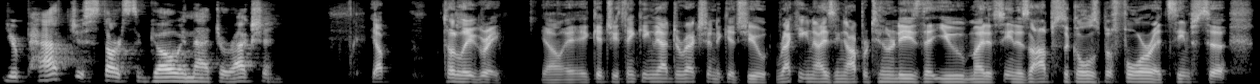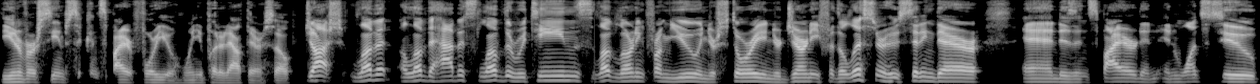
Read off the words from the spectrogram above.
your path just starts to go in that direction. Yep. Totally agree. You know, it gets you thinking that direction. It gets you recognizing opportunities that you might have seen as obstacles before. It seems to, the universe seems to conspire for you when you put it out there. So, Josh, love it. I love the habits, love the routines, love learning from you and your story and your journey. For the listener who's sitting there and is inspired and, and wants to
